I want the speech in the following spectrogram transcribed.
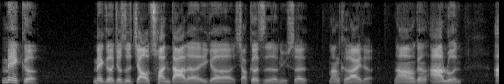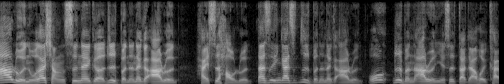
，Meg，Meg 就是教穿搭的一个小个子的女生，蛮可爱的。然后跟阿伦，阿伦，我在想是那个日本的那个阿伦，还是好伦？但是应该是日本的那个阿伦哦，日本的阿伦也是大家会看。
